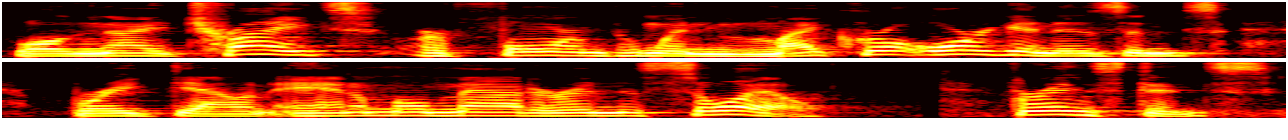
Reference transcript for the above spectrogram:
while nitrites are formed when microorganisms break down animal matter in the soil. For instance,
